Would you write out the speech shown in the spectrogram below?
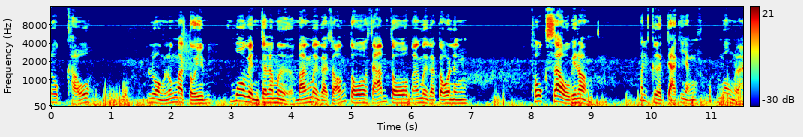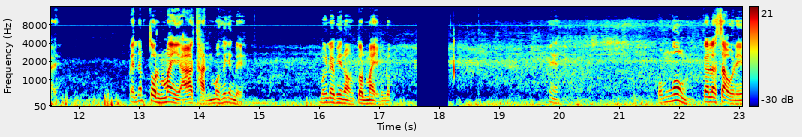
นกเขาล่วงลงมาตุยโมเว้นแต่ละมือบางมือก็สองโตสามโต บางมือก็โตหนึ่งทุกเศร้าพี่น้อง มันเกิดจากที่ยังงงหลาย เป็นน้ำต้นไม้อาถรรพ์มันคือจังไดเบิ่งได้พี่น้องต้นไม้เบิ่งดูผมงงแต่ละเศร้านี่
